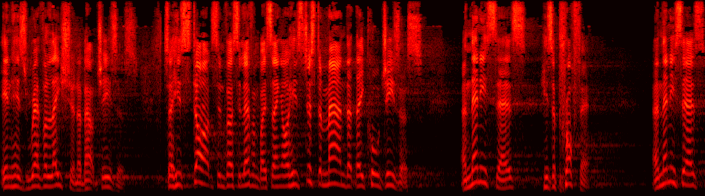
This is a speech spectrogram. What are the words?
in his revelation about Jesus. So he starts in verse 11 by saying, Oh, he's just a man that they call Jesus. And then he says, He's a prophet. And then he says,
